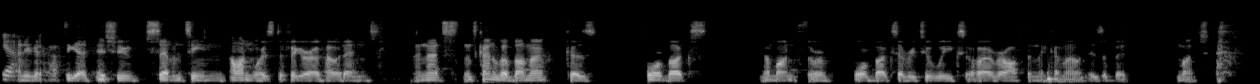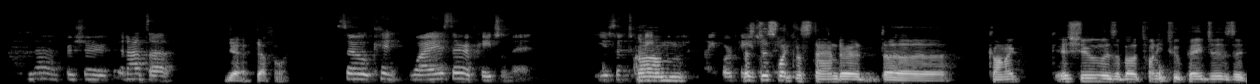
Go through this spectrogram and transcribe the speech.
Yeah. and you're gonna have to get issue 17 onwards to figure out how it ends. And that's that's kind of a bummer because four bucks a month or four bucks every two weeks or however often they come out is a bit much. Yeah, for sure. It adds up. yeah, definitely. So, can why is there a page limit? You said 20, Um, 24 pages. That's just like the standard uh, comic issue is about 22 pages. It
